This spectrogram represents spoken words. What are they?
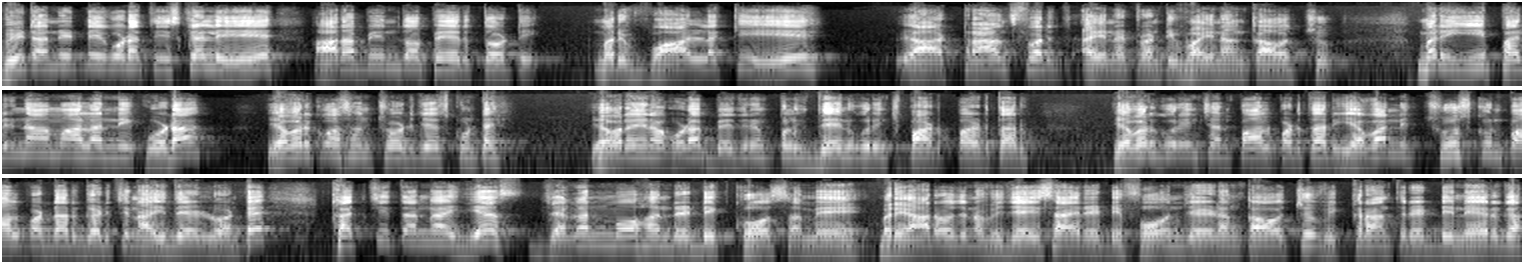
వీటన్నిటినీ కూడా తీసుకెళ్ళి అరబిందో పేరుతోటి మరి వాళ్ళకి ట్రాన్స్ఫర్ అయినటువంటి వైనం కావచ్చు. మరి ఈ పరిణామాలన్నీ కూడా ఎవరి కోసం చోటు చేసుకుంటాయి? ఎవరైనా కూడా బెదిరింపులకు దేని గురించి పాల్పడతారు ఎవరి గురించి అని పాల్పడతారు? ఎవరిని చూసుకుని పాల్పడ్డారు గడిచిన ఐదేళ్ళు అంటే ఖచ్చితంగా ఎస్ జగన్మోహన్ రెడ్డి కోసమే. మరి ఆ రోజున విజయసాయి రెడ్డి ఫోన్ చేయడం కావచ్చు విక్రాంత్ రెడ్డి నేరుగా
